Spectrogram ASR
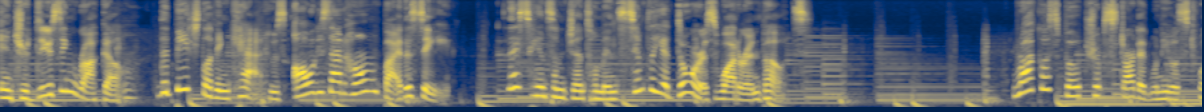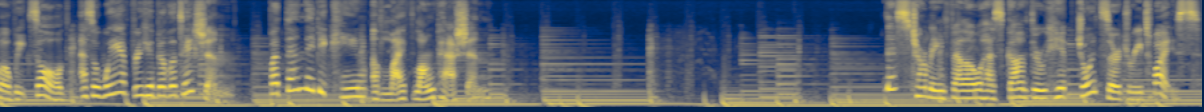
Introducing Rocco, the beach loving cat who's always at home by the sea. This handsome gentleman simply adores water and boats. Rocco's boat trip started when he was 12 weeks old as a way of rehabilitation, but then they became a lifelong passion. This charming fellow has gone through hip joint surgery twice.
